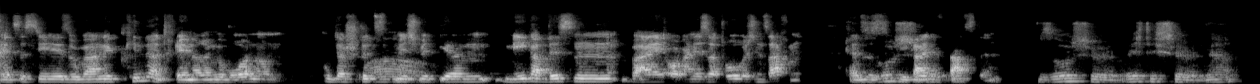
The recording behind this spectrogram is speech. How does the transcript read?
jetzt ist sie sogar eine Kindertrainerin geworden und unterstützt wow. mich mit ihrem Mega-Wissen bei organisatorischen Sachen. Also so wie geil ist das denn? So schön, richtig schön, ja.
